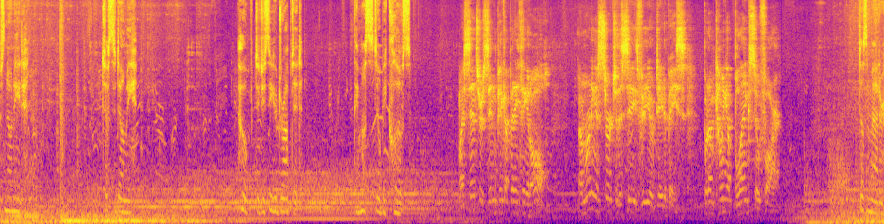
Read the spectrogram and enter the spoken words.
There's no need. Just a dummy. Hope, did you see who dropped it? They must still be close. My sensors didn't pick up anything at all. I'm running a search of the city's video database, but I'm coming up blank so far. Doesn't matter.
